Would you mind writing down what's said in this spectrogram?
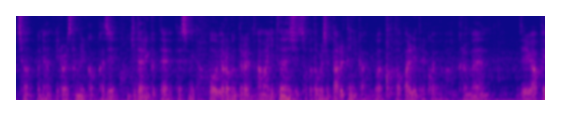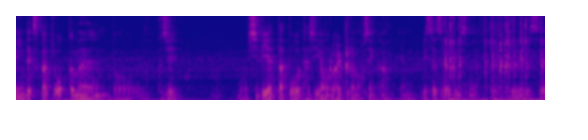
2005년 1월 3일 것까지 기다린 끝에 됐습니다. 뭐 여러분들은 아마 인터넷이 저보다 훨씬 빠를 테니까 이거 더 빨리 될 거예요. 아, 그러면 이제 이 앞에 인덱스가 조금은 뭐 굳이 뭐 12했다 또 다시 0으로 갈 필요는 없으니까 그냥 리셋을 해주겠습니다. 그 reset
